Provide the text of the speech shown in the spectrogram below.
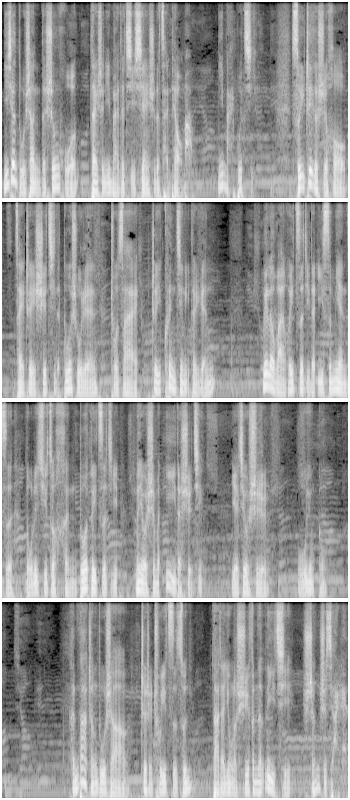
你想赌上你的生活，但是你买得起现实的彩票吗？你买不起。所以这个时候，在这一时期的多数人处在这一困境里的人。为了挽回自己的一丝面子，努力去做很多对自己没有什么意义的事情，也就是无用功。很大程度上，这是出于自尊。大家用了十分的力气，声势吓人，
